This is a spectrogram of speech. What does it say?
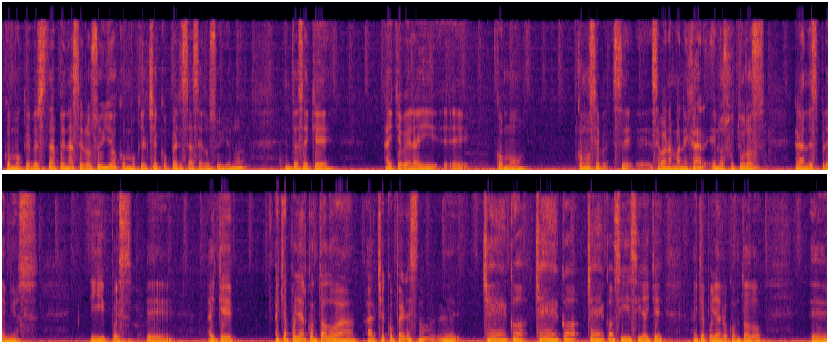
como que Verstappen hace lo suyo, como que el Checo Pérez hace lo suyo, ¿no? Entonces hay que hay que ver ahí cómo cómo se, van a manejar en los futuros grandes premios. Y pues eh, hay, que, hay que apoyar con todo al Checo Pérez, ¿no? Eh, Checo, Checo, Checo, sí, sí, hay que, hay que apoyarlo con todo. Eh,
